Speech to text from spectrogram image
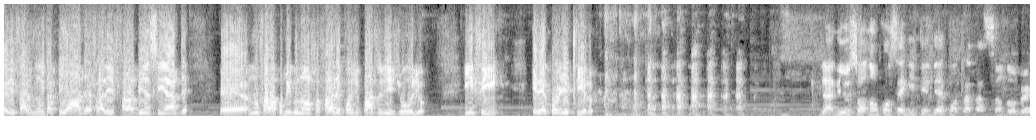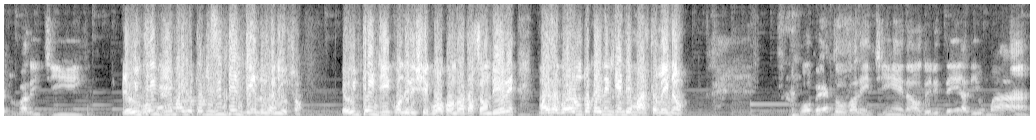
ele faz muita piada. Ele fala bem assim: ah, é, não fala comigo não, só fala depois de 4 de julho. Enfim, ele é corneteiro. Janilson não consegue entender a contratação do Roberto Valentim. Eu entendi, mas eu tô desentendendo, Janilson. Eu entendi quando ele chegou a contratação dele, mas agora eu não tô querendo entender mais também, não. O Roberto Valentim, Reinaldo, ele tem ali uma.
